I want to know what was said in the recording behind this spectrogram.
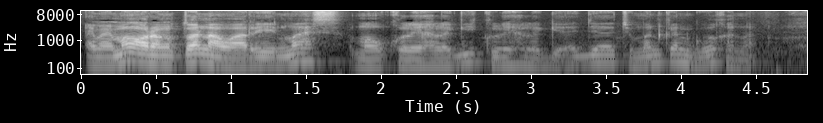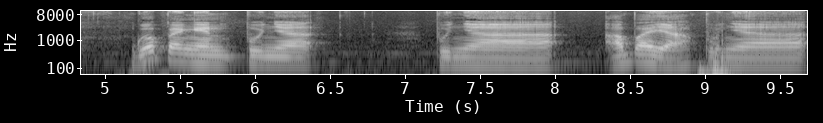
eh, memang orang tua nawarin mas mau kuliah lagi kuliah lagi aja. Cuman kan gua karena gua pengen punya punya apa ya punya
